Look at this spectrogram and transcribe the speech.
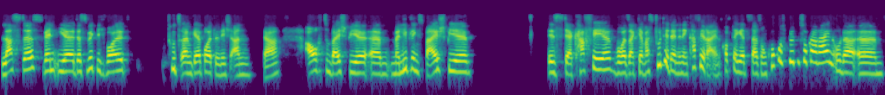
lasst es. Wenn ihr das wirklich wollt, tut es eurem Geldbeutel nicht an, ja. Auch zum Beispiel, ähm, mein Lieblingsbeispiel ist der Kaffee, wo man sagt, ja, was tut ihr denn in den Kaffee rein? Kommt da jetzt da so ein Kokosblütenzucker rein oder ähm,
